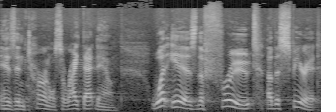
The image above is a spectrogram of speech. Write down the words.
is internal. So, write that down. What is the fruit of the Spirit?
